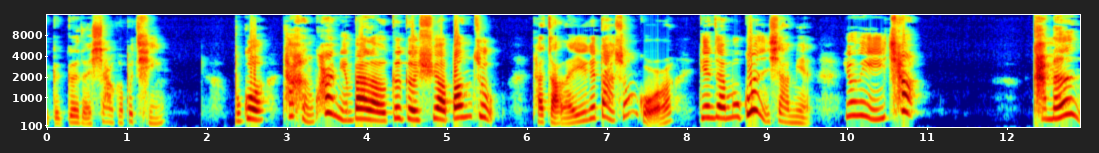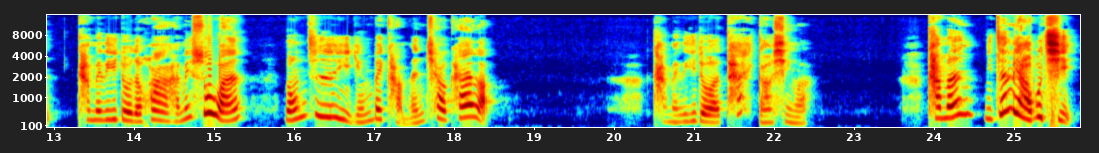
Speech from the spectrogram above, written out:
咯咯咯的笑个不停。不过他很快明白了，哥哥需要帮助。他找来一个大松果，垫在木棍下面，用力一撬。卡门，卡梅利多的话还没说完，笼子已经被卡门撬开了。卡梅利多太高兴了。卡门，你真了不起！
